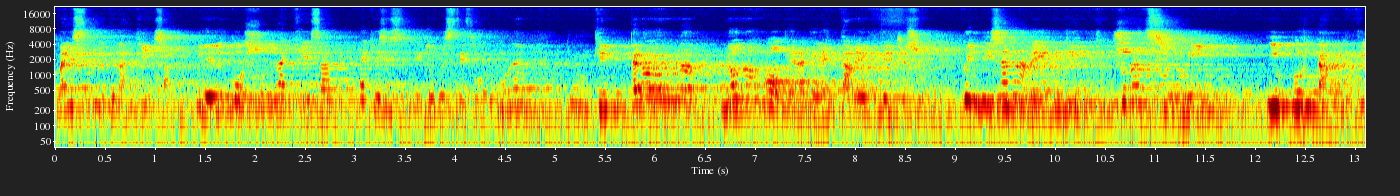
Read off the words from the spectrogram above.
ma li ha istituiti la Chiesa. Quindi nel corso della Chiesa, la Chiesa ha istituito queste formule mm, che però non, non opera direttamente Gesù. Quindi i sacramenti sono azioni importanti,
